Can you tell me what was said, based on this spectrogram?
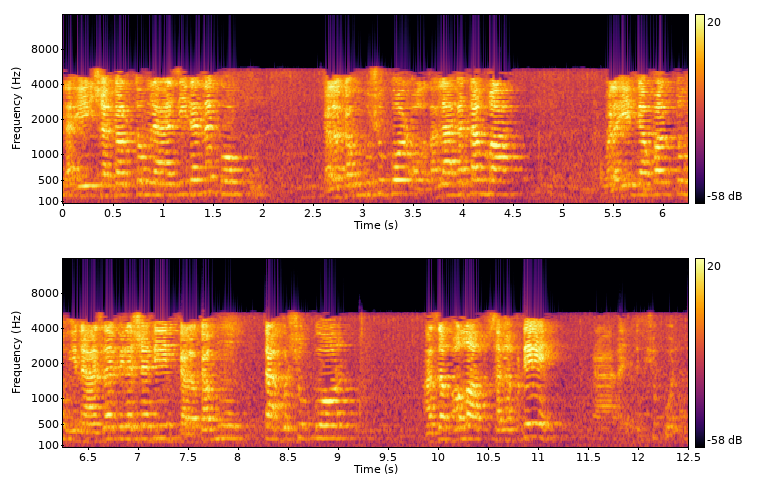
la'in syakartum la'azidanakum. Kalau kamu bersyukur, Allah Ta'ala akan tambah. Walain kafartum in azab bila syadid. Kalau kamu tak bersyukur, azab Allah sangat pedih. Ha, itu bersyukur lah.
